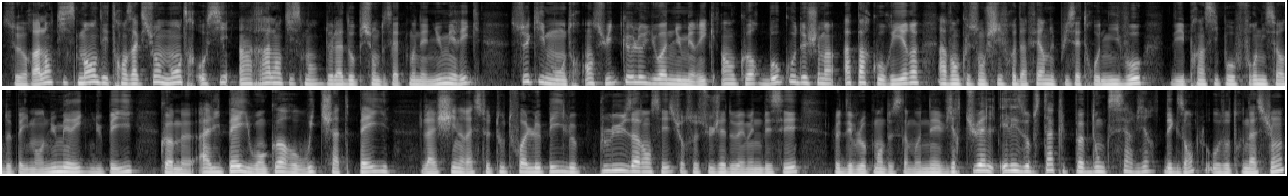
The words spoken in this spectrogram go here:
Ce ralentissement des transactions montre aussi un ralentissement de l'adoption de cette monnaie numérique, ce qui montre ensuite que le yuan numérique a encore beaucoup de chemin à parcourir avant que son chiffre d'affaires ne puisse être au niveau des principaux fournisseurs de paiement numérique du pays comme Alipay ou encore WeChat Pay. La Chine reste toutefois le pays le plus avancé sur ce sujet de MNBC. Le développement de sa monnaie virtuelle et les obstacles peuvent donc servir d'exemple aux autres nations.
